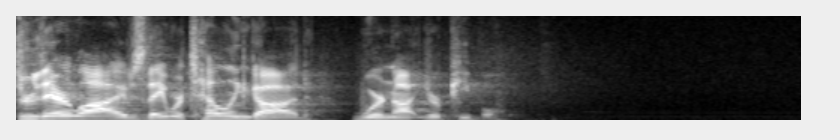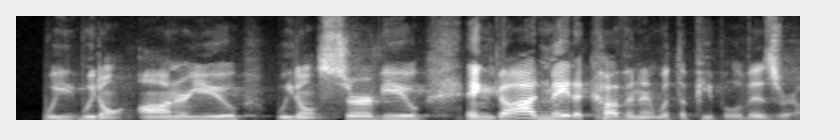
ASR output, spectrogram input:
Through their lives, they were telling God, We're not your people. We, we don't honor you. We don't serve you. And God made a covenant with the people of Israel.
